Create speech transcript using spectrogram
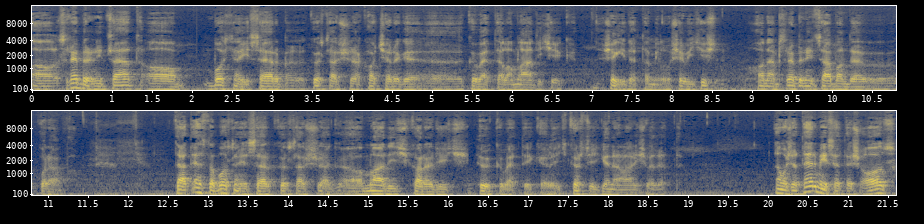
A Srebrenicát a boszniai szerb köztársaság hadserege követte el a Mládicsék. Segítette Milosevic is, ha nem Srebrenicában, de korábban. Tehát ezt a boszniai szerb köztársaság, a Mladic Karadzsics, ők követték el, egy köztégy generális vezette. Na most a természetes az,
